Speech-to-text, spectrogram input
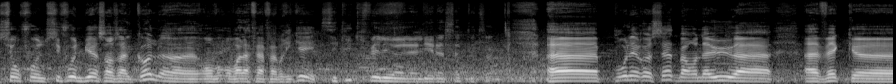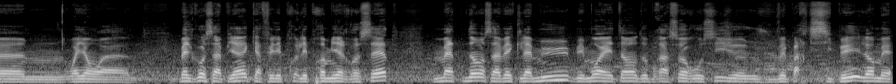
si on faut une, s'il faut une bière sans alcool, euh, on, on va la faire fabriquer. C'est qui qui fait les, les recettes, tout ça? Euh, pour les recettes, ben, on a eu euh, avec, euh, voyons, euh, Belgo Sapien qui a fait les, pr- les premières recettes. Maintenant, c'est avec la MU. Mais moi, étant de brasseur aussi, je, je vais participer. Là, mais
